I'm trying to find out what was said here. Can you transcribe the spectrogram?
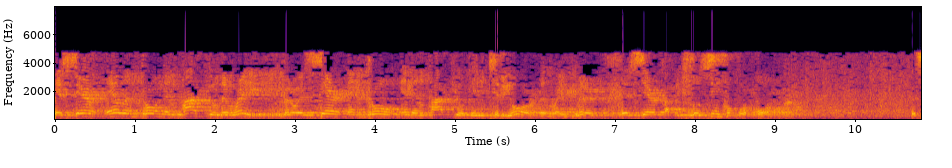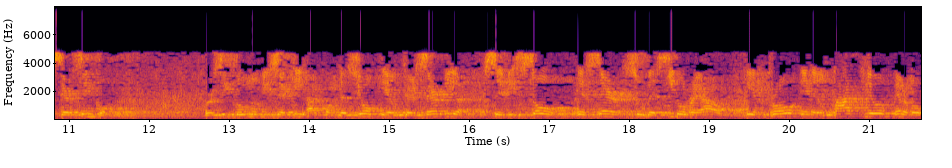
Esther, él entró en el patio del rey, pero Esther entró en el patio interior del rey. Miren, Esther capítulo 5, por favor. Esther 5. Versículo 1 dice aquí, aconteció que el tercer día se vistió Esther su vestido real y entró en el patio pero,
